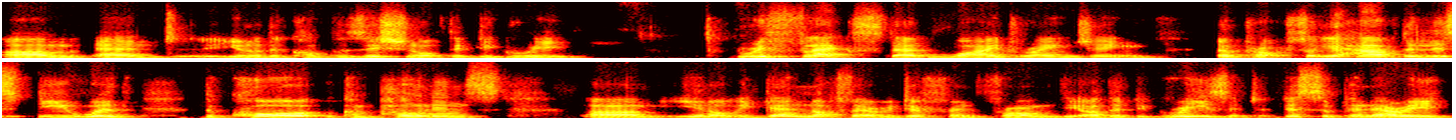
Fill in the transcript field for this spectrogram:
um, and you know the composition of the degree reflects that wide-ranging approach. So you have the list deal with the core components, um, you know, again, not very different from the other degrees, interdisciplinary,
